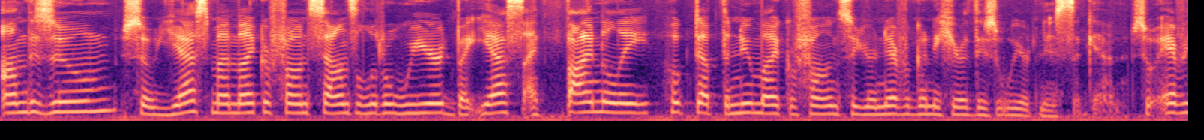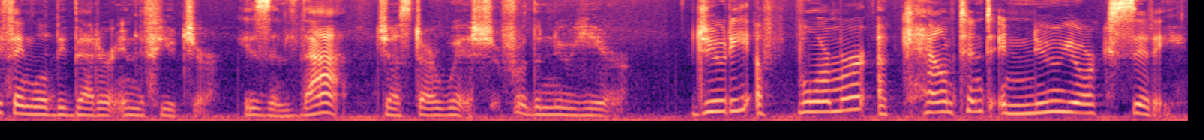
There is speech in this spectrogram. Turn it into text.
on the Zoom, so yes, my microphone sounds a little weird, but yes, I finally hooked up the new microphone, so you're never going to hear this weirdness again. So everything will be better in the future. Isn't that just our wish for the new year? Judi, a former accountant in New York City,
